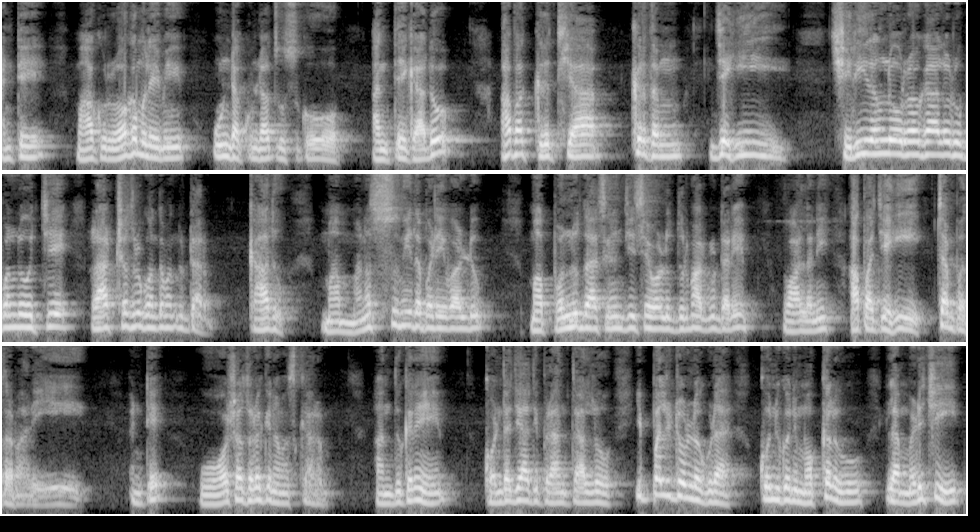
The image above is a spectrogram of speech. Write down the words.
అంటే మాకు రోగములేమి ఉండకుండా చూసుకో. అంతేకాదు అవకృత్య కృతం జహీ. శరీరంలో రోగాల రూపంలో వచ్చే రాక్షసులు కొంతమంది ఉంటారు. కాదు మా మనస్సు మీద పడేవాళ్ళు మా పన్ను దాసనం చేసేవాళ్ళు దుర్మార్గులు ఉంటారే వాళ్ళని అపజహి చంపతరమారి అంటే ఓషధులకి నమస్కారం. అందుకనే కొండజాతి ప్రాంతాల్లో ఈ పల్లెటూళ్ళలో కూడా కొన్ని కొన్ని మొక్కలు ఇలా మడిచి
